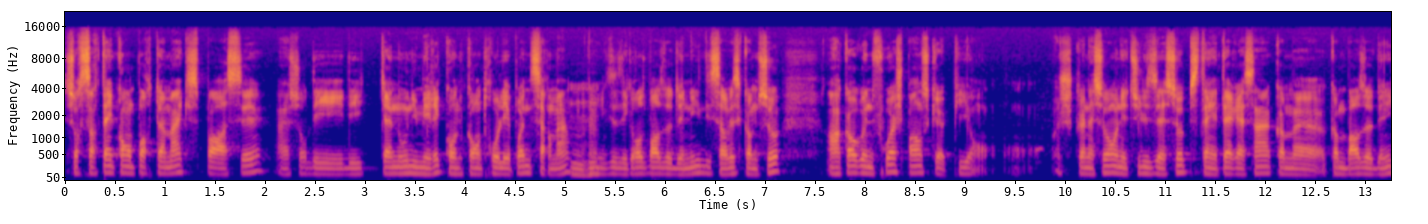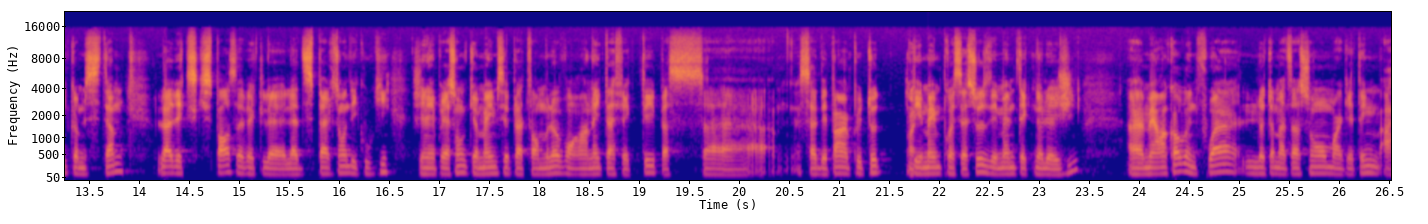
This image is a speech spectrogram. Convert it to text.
sur certains comportements qui se passaient sur des, des canaux numériques qu'on ne contrôlait pas nécessairement. Mhm. Il existe des grosses bases de données, des services comme ça. Encore une fois, je pense que, puis je connais ça, on utilisait ça, puis c'était intéressant comme, euh, comme base de données, comme système. Là, avec ce qui se passe avec la disparition des cookies, j'ai l'impression que même ces plateformes-là vont en être affectées parce que ça, ça dépend un peu tout des mêmes processus, des mêmes technologies. Euh, mais encore une fois, l'automatisation marketing ne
